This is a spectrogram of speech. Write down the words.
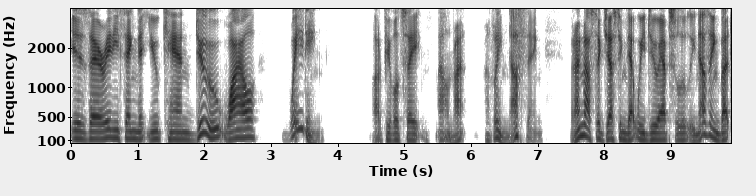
is there anything that you can do while waiting? A lot of people would say, well, not probably nothing. But I'm not suggesting that we do absolutely nothing, but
